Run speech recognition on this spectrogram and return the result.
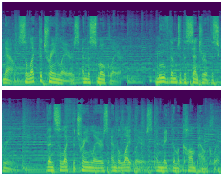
Now, select the train layers and the smoke layer. Move them to the center of the screen. Then select the train layers and the light layers and make them a compound clip.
